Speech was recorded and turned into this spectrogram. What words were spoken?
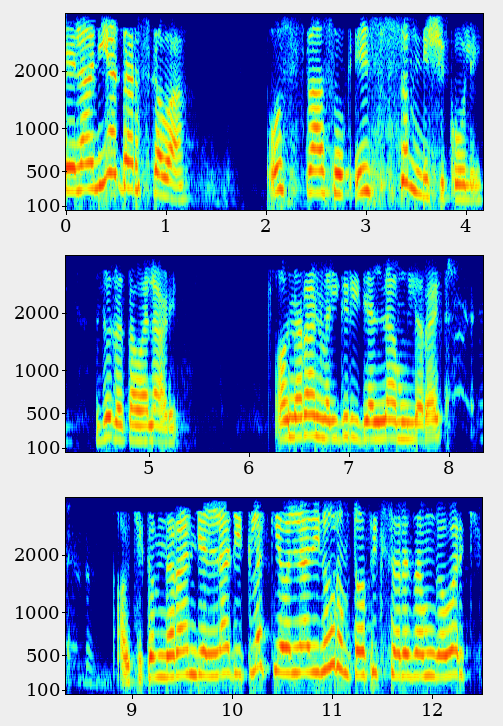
اعلانیه درس کوا اوس تاسو اسم نشی کولی زه د تولاړې او نران ملګری دی الله موږ لره او چې کوم نران دی الله دې کلک کې الله دې نورم توفیق سره زموږ ورکړي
